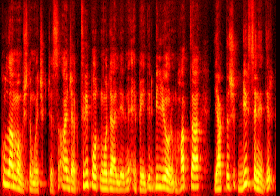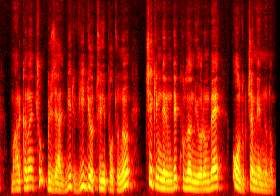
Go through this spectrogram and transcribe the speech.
kullanmamıştım açıkçası. Ancak tripod modellerini epeydir biliyorum. Hatta yaklaşık bir senedir markanın çok güzel bir video tripodunu çekimlerimde kullanıyorum ve oldukça memnunum.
